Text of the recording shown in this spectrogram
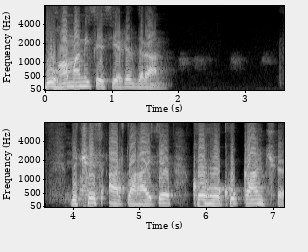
դու համամիտ ես եղել դրան դու չես արտահայտել քո հոգու կանչը,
